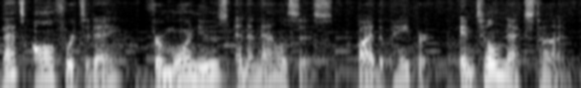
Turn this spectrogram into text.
That's all for today. For more news and analysis, buy the paper. Until next time.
